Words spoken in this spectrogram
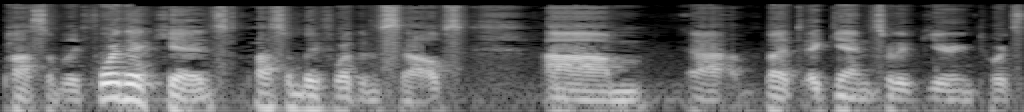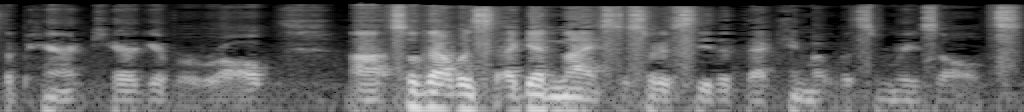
possibly for their kids, possibly for themselves, um, uh, but again, sort of gearing towards the parent caregiver role. Uh, so that was, again, nice to sort of see that that came up with some results.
